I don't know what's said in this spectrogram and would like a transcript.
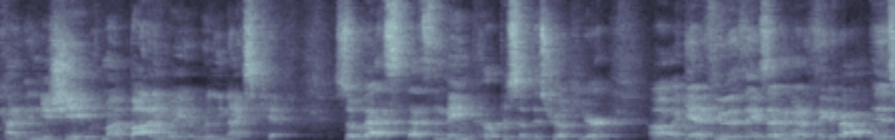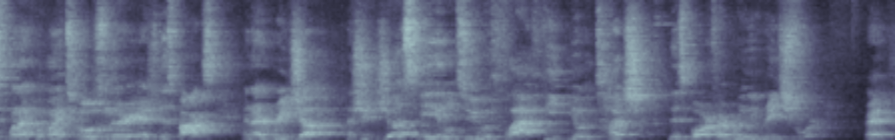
kind of initiate with my body weight a really nice kick. So that's, that's the main purpose of this drill here. Um, again, a few of the things that I'm going to think about is when I put my toes on the very edge of this box and I reach up, I should just be able to, with flat feet, be able to touch this bar if I really reach for it, right?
